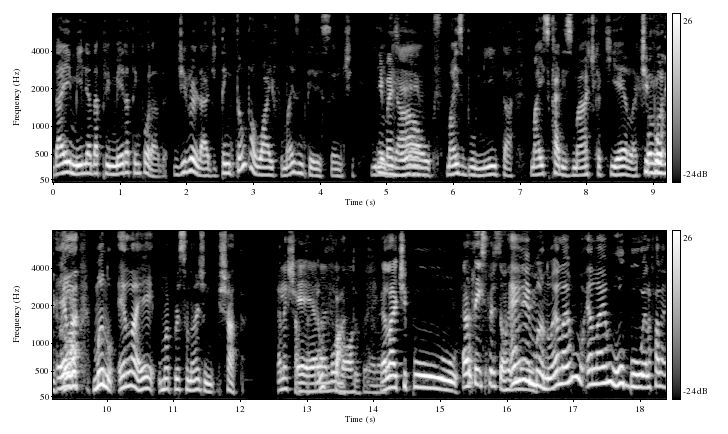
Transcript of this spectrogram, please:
da Emília da primeira temporada. De verdade, tem tanta waifu mais interessante e legal, mais bonita, mais carismática que ela. Tipo, ela, mano, ela é uma personagem chata. Ela é chata, é, é um é fato. Né? Ela é tipo. Ela tem expressão. É, mano, ela é um, ela é um robô. Ela fala.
